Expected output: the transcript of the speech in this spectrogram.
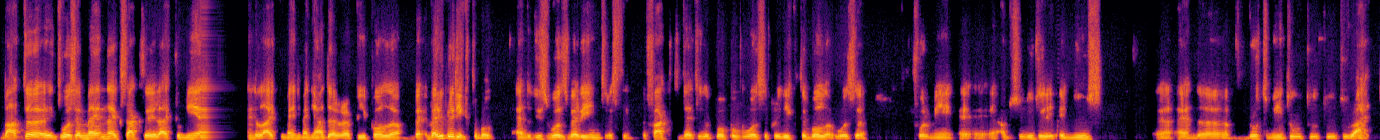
but it was a man exactly like me and like many many other people, very predictable and this was very interesting. The fact that the Pope was predictable was, uh, for me, uh, absolutely a news, uh, and brought me to to to, to write.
